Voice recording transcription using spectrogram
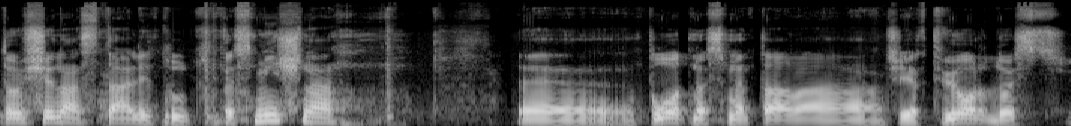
Товщина сталі тут космічна. Е, плотність метала, чи як твердость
